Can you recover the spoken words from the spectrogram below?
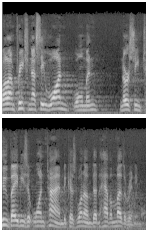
While I'm preaching, I see one woman nursing two babies at one time because one of them doesn't have a mother anymore.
